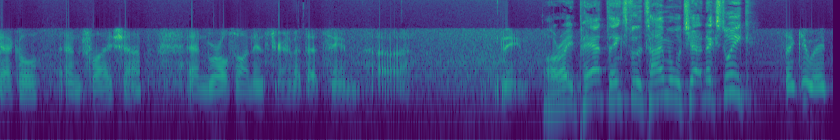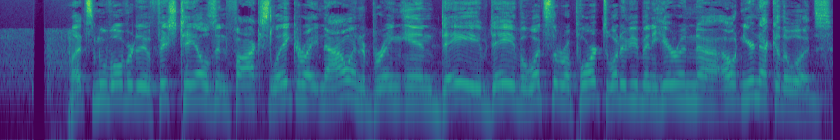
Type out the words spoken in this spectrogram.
Tackle and Fly Shop, and we're also on Instagram at that same uh. All right, Pat, thanks for the time, and we'll chat next week. Thank you, Wade. Let's move over to Fishtails in Fox Lake right now and bring in Dave. Dave, what's the report? What have you been hearing uh, out in your neck of the woods?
